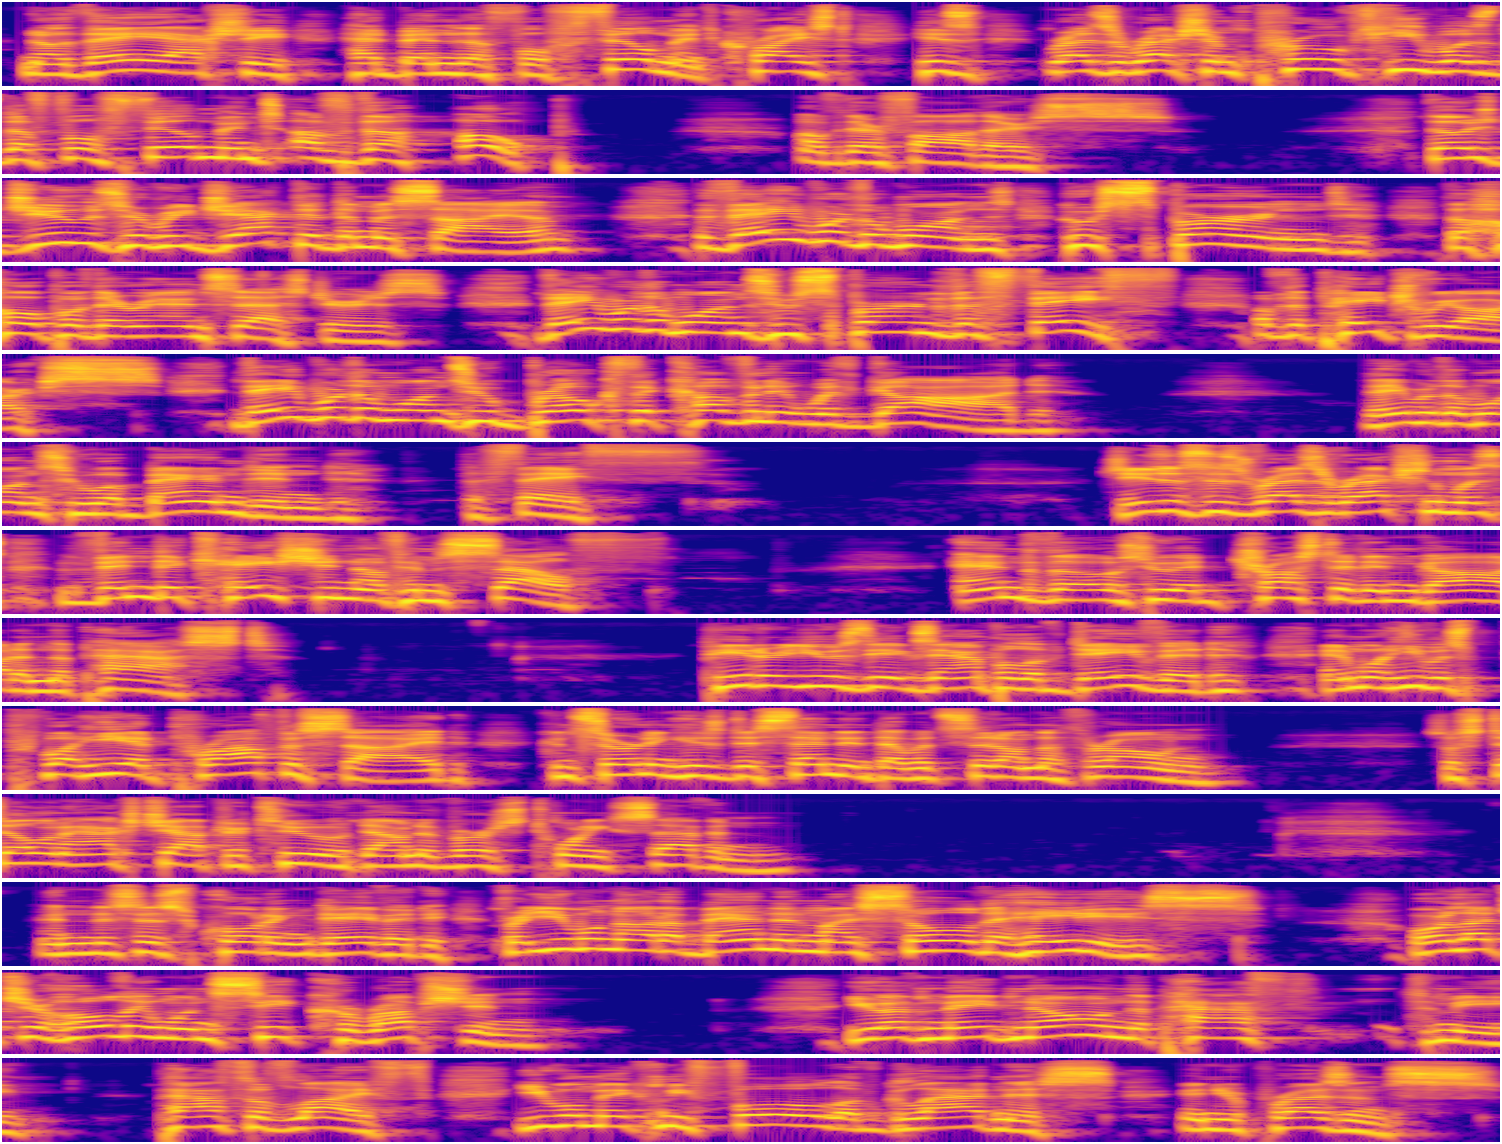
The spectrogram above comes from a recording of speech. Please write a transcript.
No, they actually had been the fulfillment. Christ, his resurrection proved he was the fulfillment of the hope of their fathers those Jews who rejected the Messiah, they were the ones who spurned the hope of their ancestors. They were the ones who spurned the faith of the patriarchs. They were the ones who broke the covenant with God. They were the ones who abandoned the faith. Jesus' resurrection was vindication of himself and those who had trusted in God in the past. Peter used the example of David and what he was what he had prophesied concerning his descendant that would sit on the throne. So still in Acts chapter 2 down to verse 27. And this is quoting David, "For you will not abandon my soul to Hades, or let your holy one seek corruption. You have made known the path to me, path of life. You will make me full of gladness in your presence."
